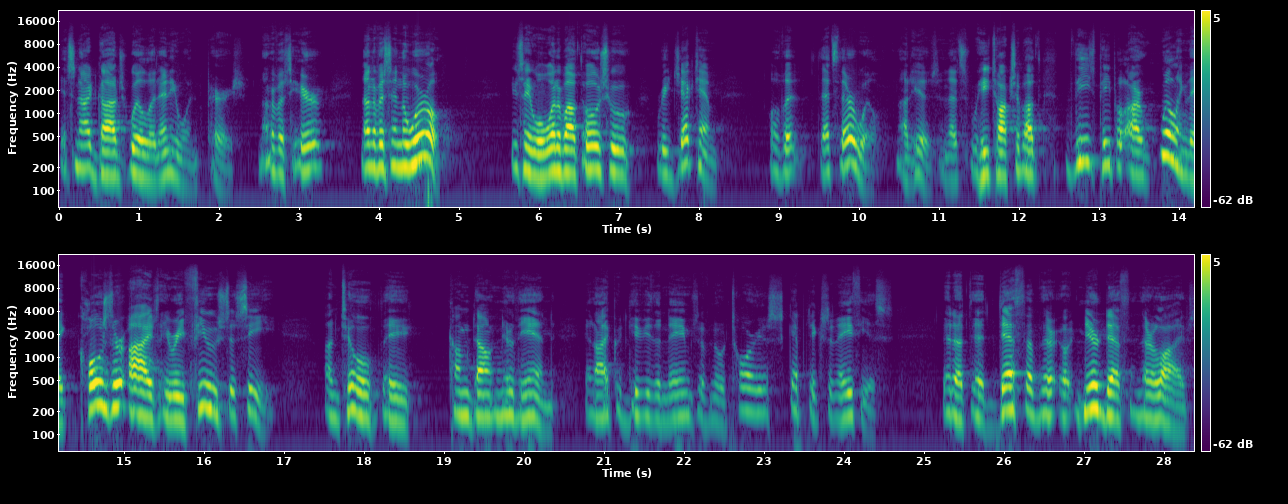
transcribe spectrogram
It's not God's will that anyone perish. None of us here, none of us in the world. You say, well, what about those who reject him? Well, that, that's their will, not his. And that's he talks about these people are willing. They close their eyes, they refuse to see until they come down near the end. And I could give you the names of notorious skeptics and atheists that at the death of their, uh, near death in their lives,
